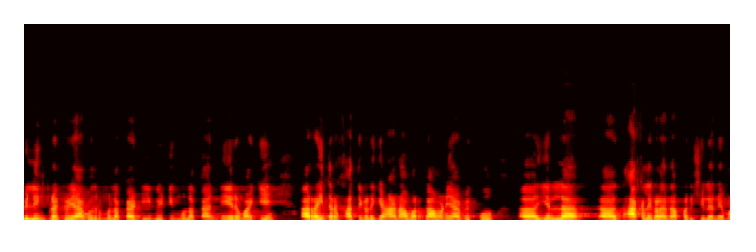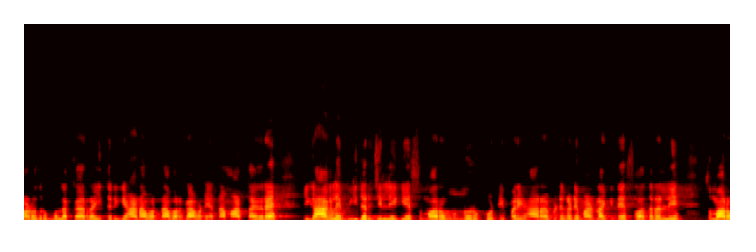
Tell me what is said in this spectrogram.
ಬಿಲ್ಲಿಂಗ್ ಪ್ರಕ್ರಿಯೆ ಆಗೋದ್ರ ಮೂಲಕ ಡಿ ಮೂಲಕ ನೇರವಾಗಿ ರೈತರ ಖಾತೆಗಳಿಗೆ ಹಣ ವರ್ಗಾವಣೆ ಆಗಬೇಕು. ಎಲ್ಲ ದಾಖಲೆಗಳನ್ನು ಪರಿಶೀಲನೆ ಮಾಡೋದ್ರ ಮೂಲಕ ರೈತರಿಗೆ ಹಣವನ್ನ ವರ್ಗಾವಣೆಯನ್ನ ಮಾಡ್ತಾ ಇದ್ದಾರೆ ಈಗಾಗಲೇ ಬೀದರ್ ಜಿಲ್ಲೆಗೆ ಸುಮಾರು ಮುನ್ನೂರು ಕೋಟಿ ಪರಿಹಾರ ಬಿಡುಗಡೆ ಮಾಡಲಾಗಿದೆ. ಸೊ, ಅದರಲ್ಲಿ ಸುಮಾರು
